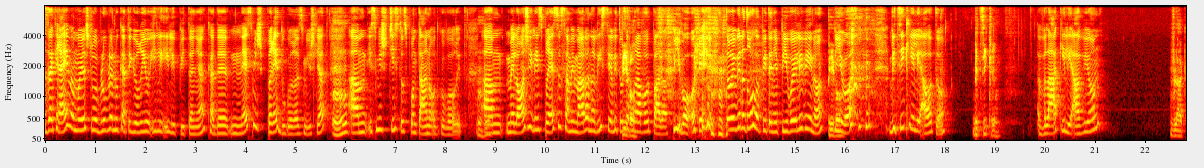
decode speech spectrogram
za kraj imamo još tu obljubljenu kategorijo ili ili pitanja, kada ne smiješ predugo razmišljati uh -huh. um, in smiješ čisto spontano odgovoriti. Uh -huh. um, melange ili espresso sam imala na listi, ali to Pivo. se pravo odpada? Pivo, ok. to bi bilo drugo pitanje, pivo ili vino? Pivo. Pivo. Bicikli ili avto? Bicikl, Vlak ili avion? vlak,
